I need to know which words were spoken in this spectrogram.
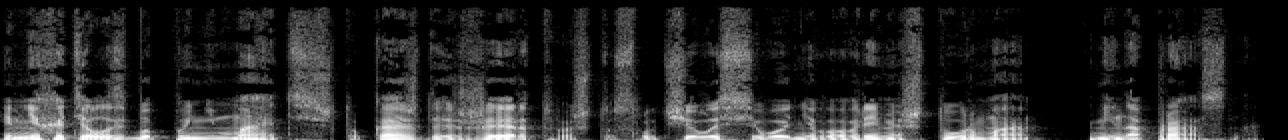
И мне хотелось бы понимать, что каждая жертва, что случилось сегодня во время штурма, не напрасна.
